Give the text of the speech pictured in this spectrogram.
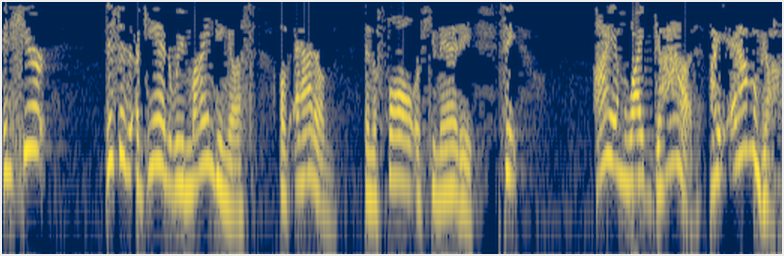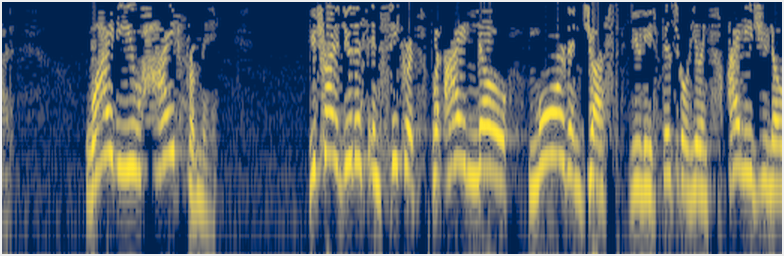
And here, this is again reminding us of Adam and the fall of humanity. See, I am like God. I am God. Why do you hide from me? You try to do this in secret, but I know more than just you need physical healing. I need you know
